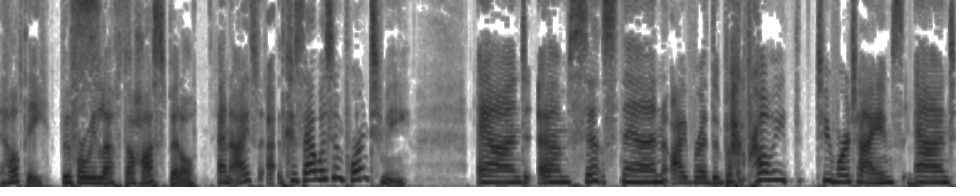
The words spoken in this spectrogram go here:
healthy before we left the hospital. And I, because that was important to me. And um, since then, I've read the book probably two more times. Mm-hmm. And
